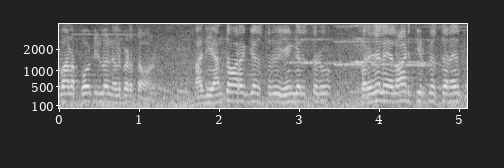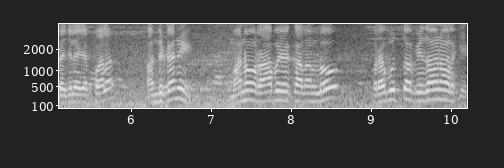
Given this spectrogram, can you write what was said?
ఇవాళ పోటీలో నిలబెడతా ఉన్నాడు అది ఎంతవరకు గెలుస్తారు ఏం గెలుస్తారు ప్రజలు ఎలాంటి తీర్పిస్తారు అనేది ప్రజలే చెప్పాలా? అందుకని మనం రాబోయే కాలంలో ప్రభుత్వ విధానాలకి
